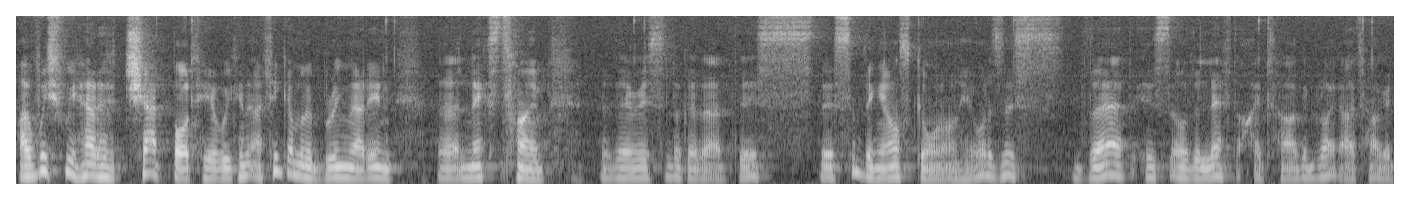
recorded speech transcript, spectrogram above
I wish we had a chatbot here. We can. I think I'm going to bring that in uh, next time. There is. Look at that. This. There's something else going on here. What is this? That is. Oh, the left eye target, right eye target.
